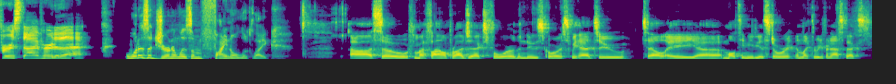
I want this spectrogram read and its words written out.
first I've heard of that. What does a journalism final look like? Uh, so for my final project for the news course, we had to tell a uh, multimedia story in like three different aspects.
